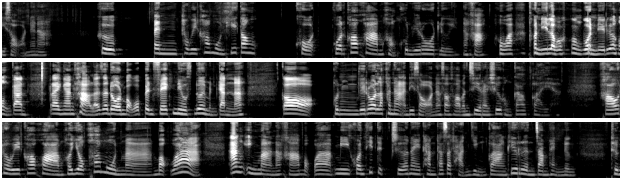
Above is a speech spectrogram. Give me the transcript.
ดิศรเนี่ยนะ คือเป็นทวีตข้อมูลที่ต้อง quote โพสต์ข้อความของคุณวิโรจน์เลยนะคะ เพราะว่าตอนนี้เราก็กังวลในเรื่องของการรายงานข่าวแล้วจะโดนบอกว่าเป็น fake news ด้วยเหมือนกันนะ ก็คุณวิโรธลักษณะอดีศรนะสสบัญชีรายชื่อของก้าวไกลค่ะเขาทวีตข้อความเขายกข้อมูลมาบอกว่าอ้างอิงมานะคะ บอกว่ามีคนที่ติดเชื้อในทันทสถานหญิงกลางที่เรือนจำแห่งหนึ่งถึง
